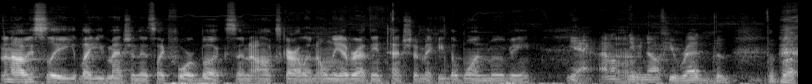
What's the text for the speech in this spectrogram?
and obviously, like you mentioned, it's like four books, and Alex Garland only ever had the intention of making the one movie. Yeah, I don't even know if you read the the book,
